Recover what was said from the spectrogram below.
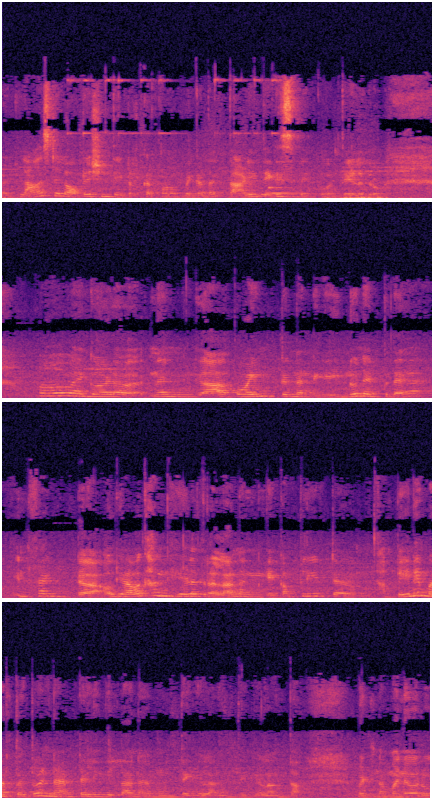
ಬಟ್ ಲಾಸ್ಟಲ್ಲಿ ಆಪ್ರೇಷನ್ ಥಿಯೇಟರ್ ಕರ್ಕೊಂಡು ಹೋಗ್ಬೇಕಾದಾಗ ತಾಳಿ ತೆಗೆಸ್ಬೇಕು ಅಂತ ಹೇಳಿದ್ರು. ಮೈ ಗಾಡ್ ನನ್ಗೆ ಆ ಪಾಯಿಂಟ್ ನನಗೆ ಇನ್ನೂ ನೆನಪಿದೆ. ಇನ್ಫ್ಯಾಕ್ಟ್ ಅವ್ರು ಯಾವಾಗ ಹಂಗೆ ಹೇಳಿದ್ರಲ್ಲ, ನನಗೆ ಕಂಪ್ಲೀಟ್ ಆ ಪೇನೇ ಮರ್ತೋಯ್ತು. ಆ್ಯಂಡ್ ನಾನು ಟೆಲ್ಲಿಂಗ್ ಇಲ್ಲ, ನಾನು ತೆಗಿಯಲ್ಲ ನಾನು ತೆಗಿಯಲ್ಲ ಅಂತ. ಬಟ್ ನಮ್ಮ ಮನೆಯವರು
